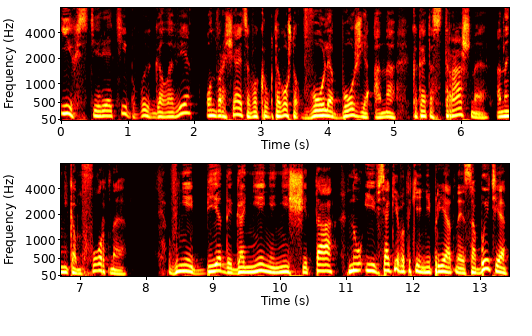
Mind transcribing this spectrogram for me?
их стереотип в их голове, он вращается вокруг того, что воля Божья, она какая-то страшная, она некомфортная, в ней беды, гонения, нищета, ну и всякие вот такие неприятные события.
